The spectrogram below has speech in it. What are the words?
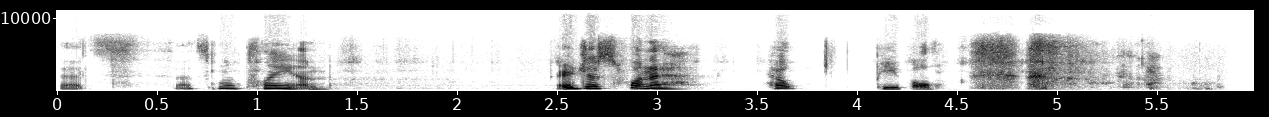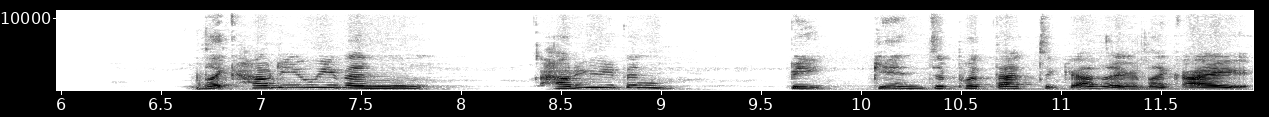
That's that's my plan. I just want to help people. like how do you even how do you even begin to put that together? Like I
